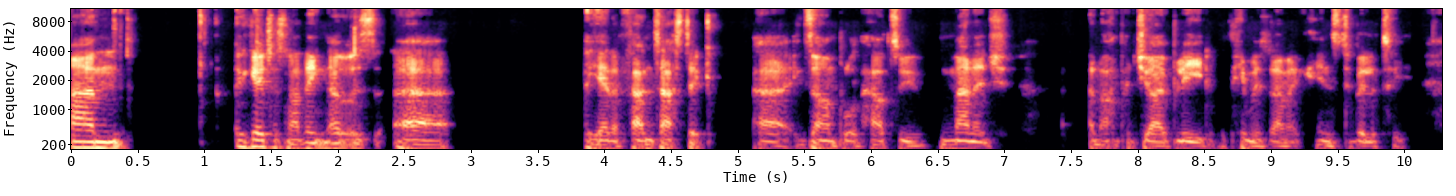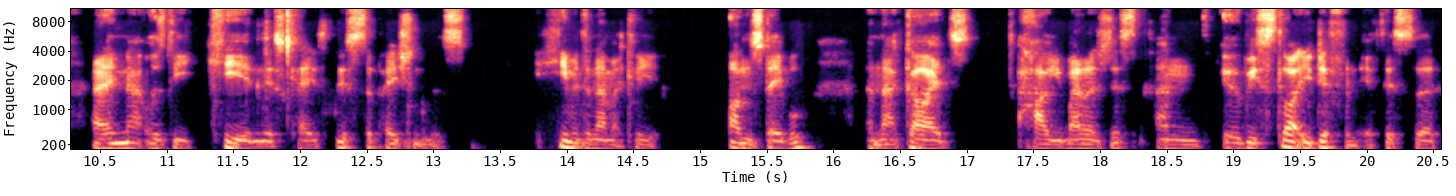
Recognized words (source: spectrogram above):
Um, okay, Justin, I think that was uh, again a fantastic uh, example of how to manage an upper GI bleed with hemodynamic instability. and that was the key in this case. This is a patient that's hemodynamically unstable, and that guides how you manage this. And it would be slightly different if this is an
